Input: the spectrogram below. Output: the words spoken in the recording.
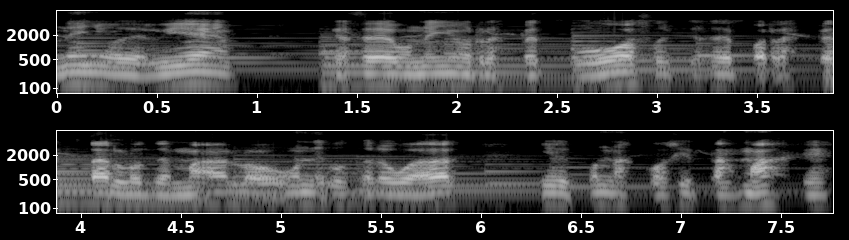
niño de bien, que sea un niño respetuoso y que sepa respetar a los demás. Lo único que le voy a dar y unas cositas más que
